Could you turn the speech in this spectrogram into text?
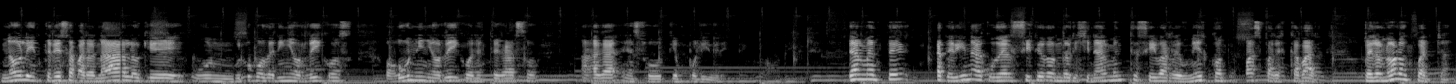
no le interesa para nada lo que un grupo de niños ricos, o un niño rico en este caso, haga en su tiempo libre. Finalmente, Catherine acude al sitio donde originalmente se iba a reunir con Tomás para escapar, pero no lo encuentra.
